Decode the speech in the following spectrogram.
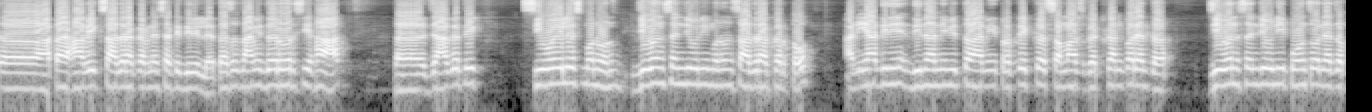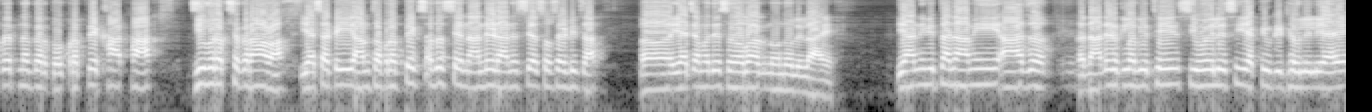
आता हा वीक साजरा करण्यासाठी दिलेला आहे. तसंच आम्ही दरवर्षी हा जागतिक सीओएलएस म्हणून जीवन संजीवनी म्हणून साजरा करतो. आणि या दिनानिमित्त आम्ही प्रत्येक समाज घटकांपर्यंत जीवन संजीवनी पोहोचवण्याचा प्रयत्न करतो. प्रत्येक हात हा जीवरक्षक राहावा. यासाठी आमचा प्रत्येक सदस्य नांदेड अनस्या सोसायटीचा याच्यामध्ये सहभाग नोंदवलेला आहे. या निमित्तानं आम्ही आज नांदेड क्लब येथे सीओएलएस ही ऍक्टिव्हिटी ठेवलेली आहे.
